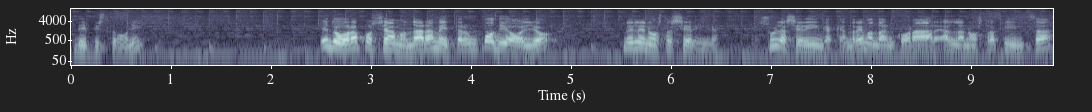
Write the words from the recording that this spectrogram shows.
dei pistoni ed ora possiamo andare a mettere un po' di olio nelle nostre siringhe. Sulla siringa che andremo ad ancorare alla nostra pinza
